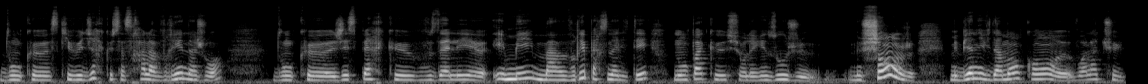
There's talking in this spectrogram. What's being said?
Donc ce qui veut dire que ça sera la vraie Najwa. Donc euh, j'espère que vous allez euh, aimer ma vraie personnalité, non pas que sur les réseaux je me change, mais bien évidemment quand euh, voilà tu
